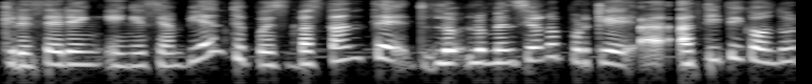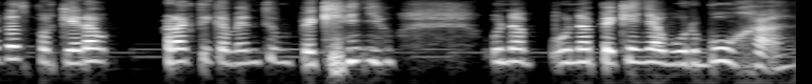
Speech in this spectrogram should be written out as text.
crecer en, ese ambiente. Pues bastante, lo, menciono porque atípico Honduras, porque era prácticamente un pequeño, una, una pequeña burbuja.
